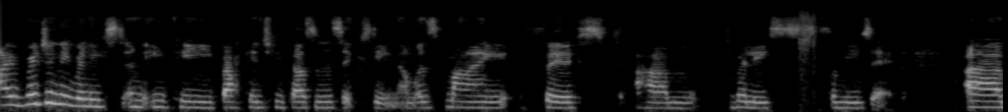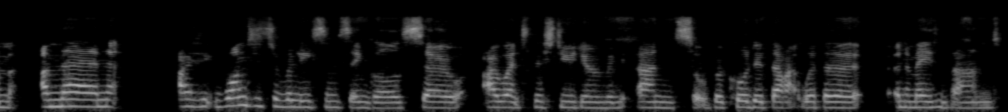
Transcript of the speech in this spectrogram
I originally released an EP back in 2016. That was my first um, release for music, um, and then I wanted to release some singles. So I went to the studio and, re- and sort of recorded that with a, an amazing band.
